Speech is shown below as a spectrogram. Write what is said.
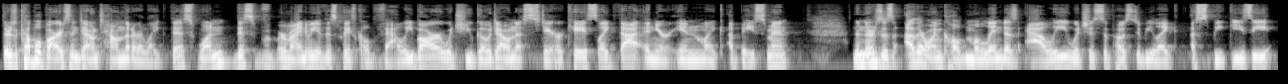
there's a couple bars in downtown that are like this. One, this reminded me of this place called Valley Bar, which you go down a staircase like that and you're in like a basement. And then there's this other one called Melinda's Alley, which is supposed to be like a speakeasy,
